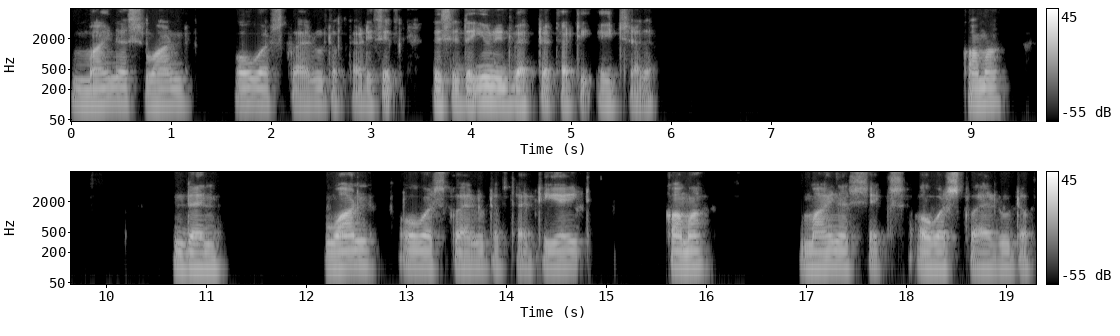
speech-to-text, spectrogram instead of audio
minus 1 over square root of 36. This is the unit vector 38 rather. Comma. Then 1 over square root of 38, comma, minus 6 over square root of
